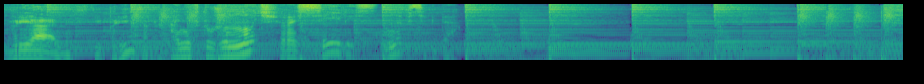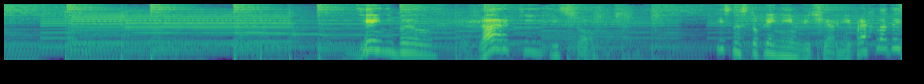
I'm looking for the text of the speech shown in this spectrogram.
в реальности призрака, они в ту же ночь рассеялись навсегда. День был жаркий и солнечный, и с наступлением вечерней прохлады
